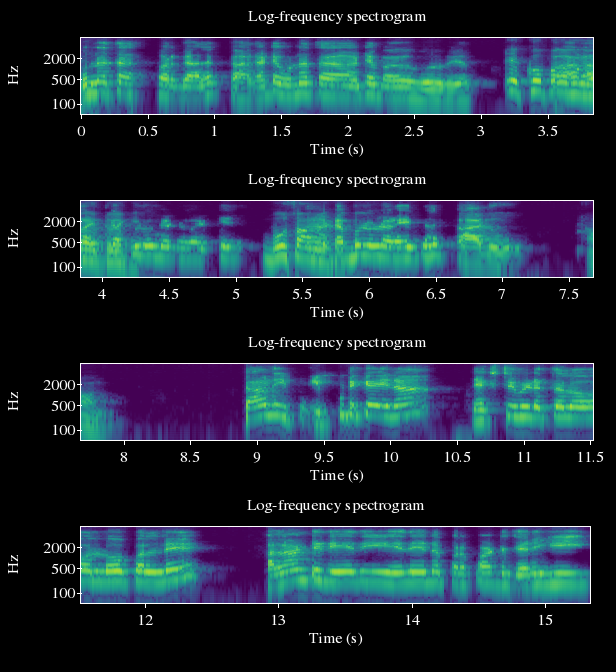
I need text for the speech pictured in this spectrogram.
ఉన్నత వర్గాలకు కాదు. అంటే ఉన్నత అంటే ఎక్కువ డబ్బులు ఉన్నటువంటి డబ్బులు ఉన్న రైతులకు కాదు. అవును. కానీ ఇప్- ఇప్పటికైనా నెక్స్ట్ విడతలో లోపలనే అలాంటిది ఏది ఏదైనా పొరపాటు జరిగి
